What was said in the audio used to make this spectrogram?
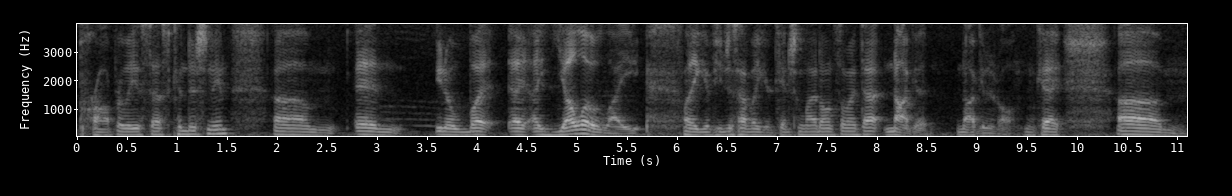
properly assess conditioning. Um, and you know, but a, a, yellow light, like if you just have like your kitchen light on, something like that, not good, not good at all. Okay. Um,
